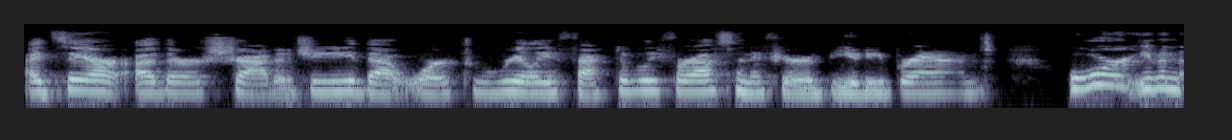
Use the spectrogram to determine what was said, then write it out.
I'd say our other strategy that worked really effectively for us, and if you're a beauty brand or even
